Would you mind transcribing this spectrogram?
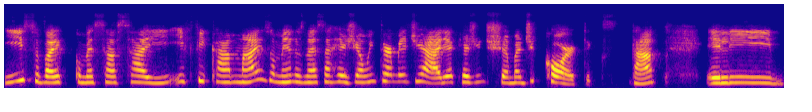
Isso vai começar a sair e ficar mais ou menos nessa região intermediária que a gente chama de córtex, tá? Ele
